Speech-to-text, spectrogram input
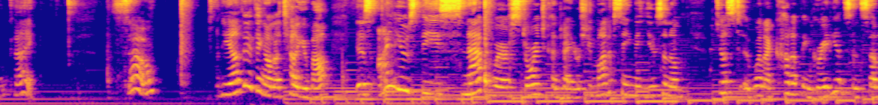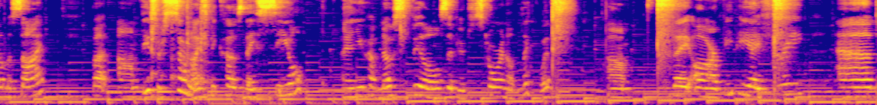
Okay, so the other thing I want to tell you about is I use these Snapware storage containers. You might have seen me using them just when I cut up ingredients and set them aside. But um, these are so nice because they seal and you have no spills if you're storing a liquid. Um, they are BPA free and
